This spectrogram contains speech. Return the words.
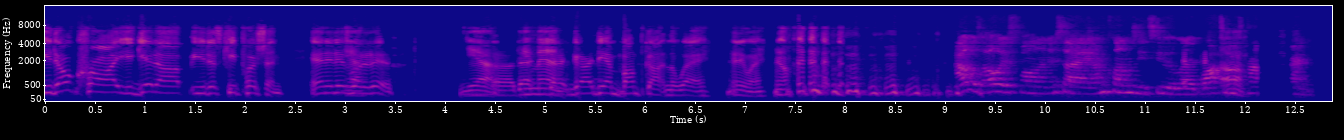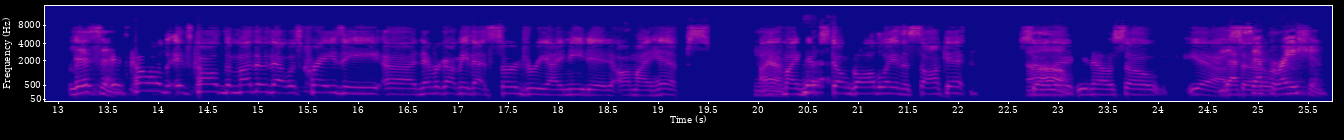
you don't cry, you get up, you just keep pushing. And it is Yeah. what it is. Yeah. Uh, that, Amen. that goddamn bump got in the way. Anyway, no. I was always falling. It's like I'm clumsy too. Like walking Oh. around. Listen, it's called it's called the mother that was crazy. Uh, never got me that surgery I needed on my hips. I, my hips don't go all the way in the socket, so Oh. that, you know. So yeah, you got so, separation.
